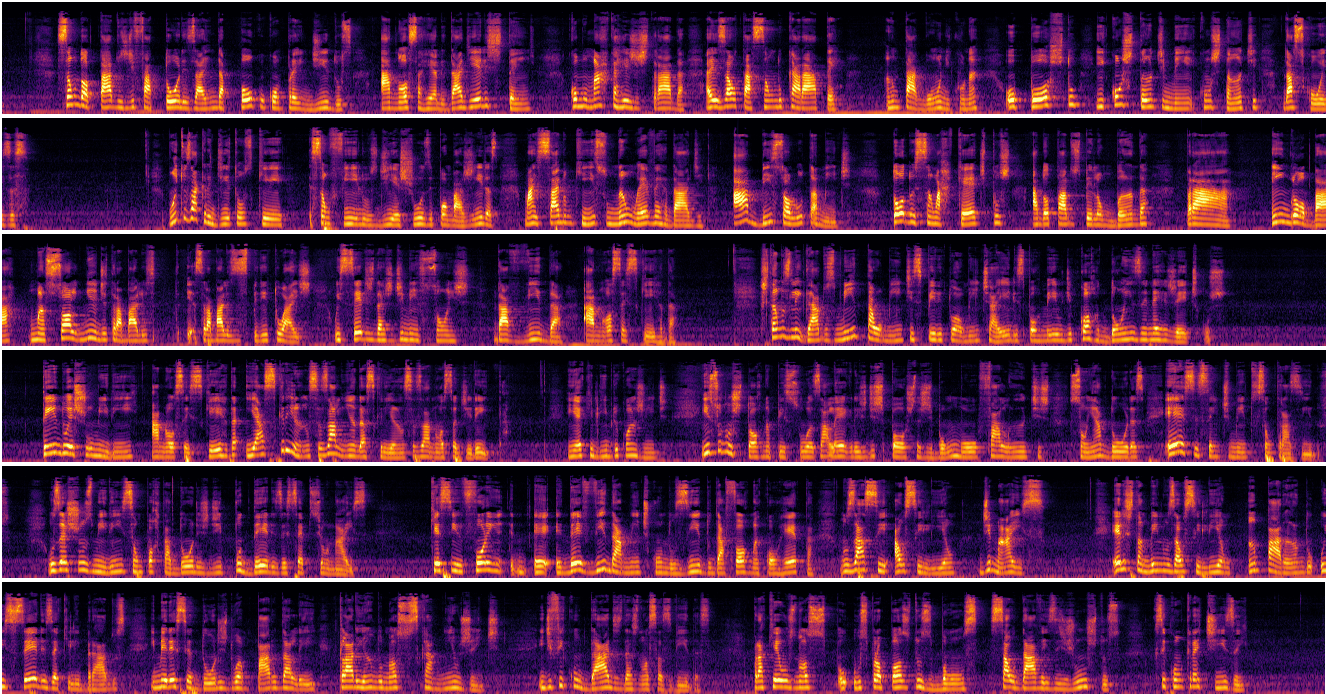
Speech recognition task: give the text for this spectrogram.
São dotados de fatores ainda pouco compreendidos à nossa realidade e eles têm como marca registrada a exaltação do caráter antagônico, né? oposto e constantemente constante das coisas. Muitos acreditam que são filhos de Exus e Pombagiras, mas saibam que isso não é verdade, absolutamente. Todos são arquétipos adotados pela Umbanda para englobar uma só linha de trabalhos trabalhos espirituais, os seres das dimensões da vida à nossa esquerda. Estamos ligados mentalmente e espiritualmente a eles por meio de cordões energéticos. Tendo Exu Mirim à nossa esquerda e as crianças, a linha das crianças à nossa direita, em equilíbrio com a gente. Isso nos torna pessoas alegres, dispostas, de bom humor, falantes, sonhadoras. Esses sentimentos são trazidos. Os Exus Mirins são portadores de poderes excepcionais, que, se forem é, é devidamente conduzidos da forma correta, nos auxiliam demais. Eles também nos auxiliam amparando os seres equilibrados e merecedores do amparo da lei, clareando nossos caminhos, gente, e dificuldades das nossas vidas, para que os nossos os propósitos bons, saudáveis e justos se concretizem.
